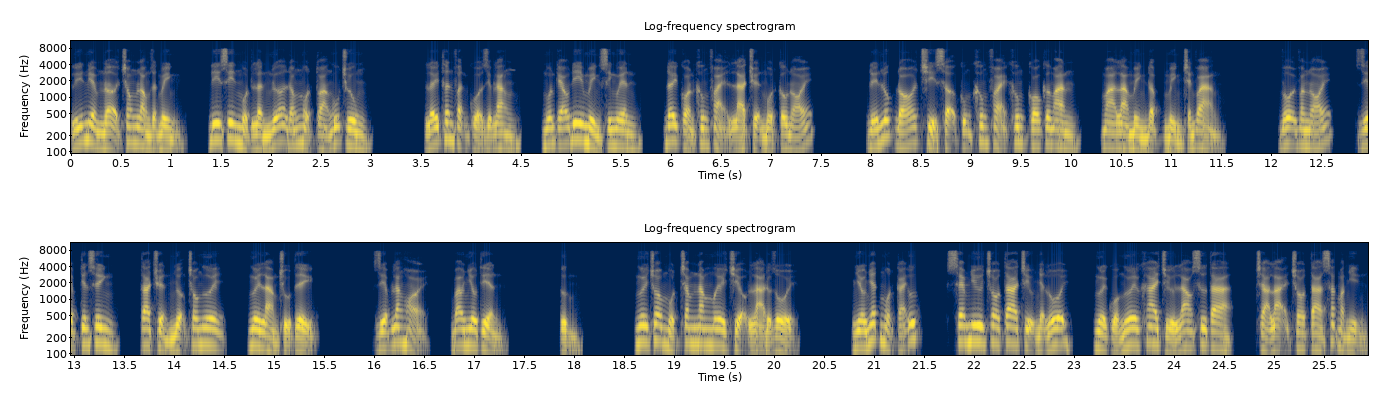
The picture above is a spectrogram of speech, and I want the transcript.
Lý niệm nợ trong lòng giật mình, đi xin một lần nữa đóng một tòa ngũ trung. Lấy thân phận của diệp lăng, muốn kéo đi mình sinh nguyên, đây còn không phải là chuyện một câu nói. Đến lúc đó chỉ sợ cũng không phải không có cơm ăn, mà là mình đập mình chén vàng vội vàng nói, diệp tiên sinh, ta chuyển nhượng cho ngươi ngươi làm chủ tịch. Diệp lăng hỏi, bao nhiêu tiền? Ừ m ngươi cho một trăm năm mươi triệu là được rồi. Nhiều nhất một cái ức, xem như cho ta chịu nhận lỗi, người của ngươi khai trừ lao sư ta, trả lại cho ta sắc mặt nhìn.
